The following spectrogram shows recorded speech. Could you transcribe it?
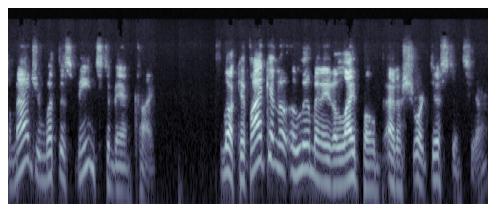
Imagine what this means to mankind. Look, if I can illuminate a light bulb at a short distance here,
